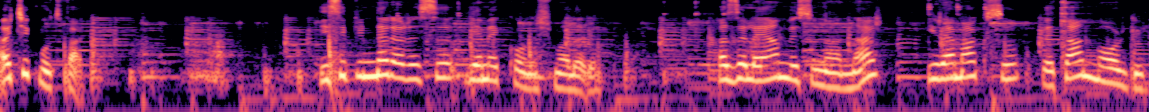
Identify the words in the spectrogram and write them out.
Açık Mutfak. Disiplinler Arası Yemek Konuşmaları. Hazırlayan ve sunanlar İrem Aksu ve Tan Morgül.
